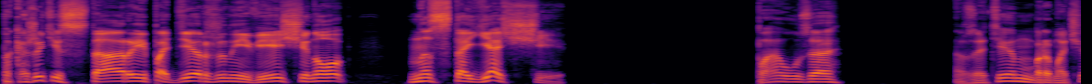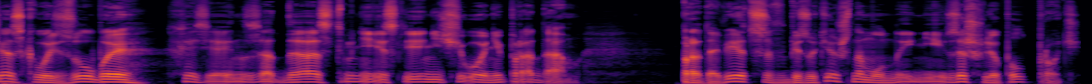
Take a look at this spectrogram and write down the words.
Покажите старые подержанные вещи, но настоящие. Пауза. Затем, бормоча сквозь зубы, хозяин задаст мне, если я ничего не продам. Продавец в безутешном унынии зашлепал прочь.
